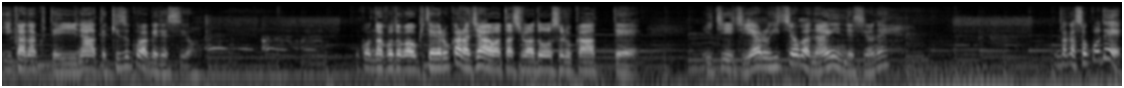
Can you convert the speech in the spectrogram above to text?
行かなくていいなって気づくわけですよ。こんなことが起きてるからじゃあ私はどうするかっていちいちやる必要がないんですよね。だからそこで、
